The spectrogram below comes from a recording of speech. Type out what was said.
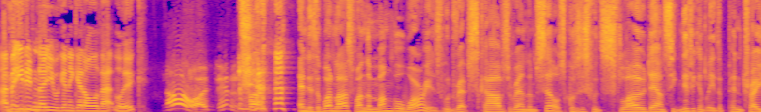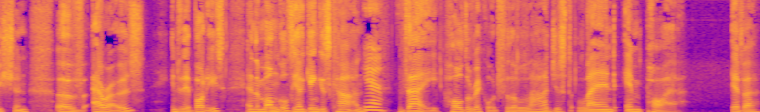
I bet you didn't know you were going to get all of that, Luke. No, I didn't. But and there's the one last one. The Mongol warriors would wrap scarves around themselves because this would slow down significantly the penetration of arrows into their bodies. And the Mongols, you know, Genghis Khan, Yeah. they hold the record for the largest land empire ever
